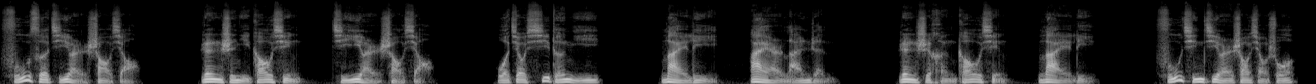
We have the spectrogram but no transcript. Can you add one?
福瑟吉尔少校。认识你高兴，吉尔少校。我叫西德尼·赖利，爱尔兰人。认识很高兴，赖利。福琴吉尔少校说：“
